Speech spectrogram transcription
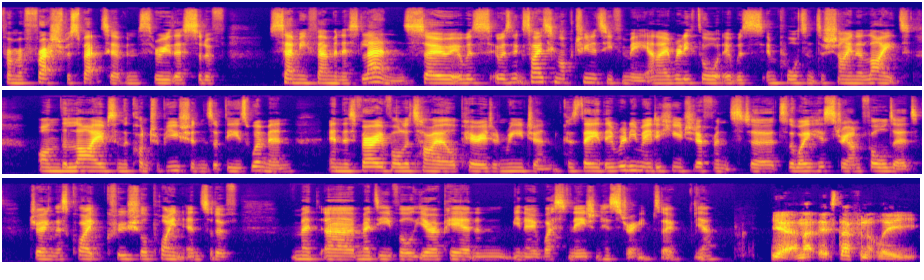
from a fresh perspective and through this sort of semi-feminist lens. So it was it was an exciting opportunity for me, and I really thought it was important to shine a light on the lives and the contributions of these women in this very volatile period and region because they they really made a huge difference to, to the way history unfolded during this quite crucial point in sort of med, uh, medieval European and you know Western Asian history. So yeah, yeah, and that, it's definitely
